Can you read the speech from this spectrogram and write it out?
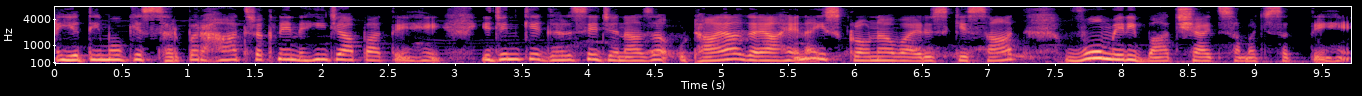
यतीमों के सर पर हाथ रखने नहीं जा पाते हैं। ये जिनके घर से जनाजा उठाया गया है ना इस कोरोना वायरस के साथ, वो मेरी बात शायद समझ सकते हैं।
